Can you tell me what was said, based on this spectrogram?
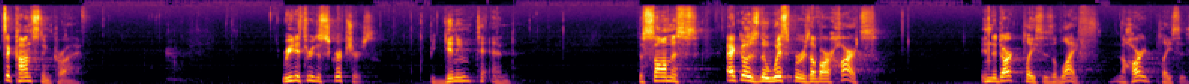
It's a constant cry. Read it through the scriptures, beginning to end. The psalmist echoes the whispers of our hearts in the dark places of life, in the hard places,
